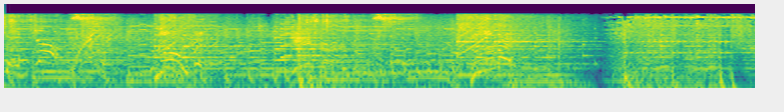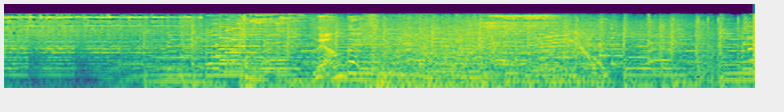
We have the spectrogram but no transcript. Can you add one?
体重，六倍，一，十倍，两倍，二，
